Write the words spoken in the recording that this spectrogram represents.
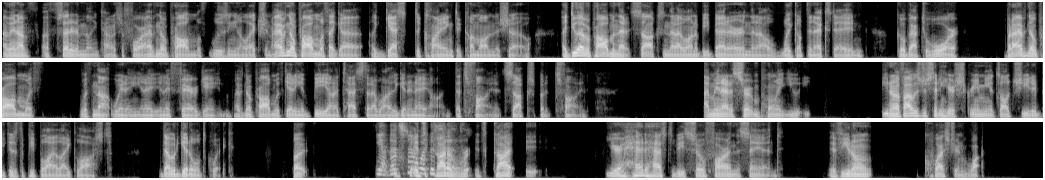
I mean, I've I've said it a million times before. I have no problem with losing an election. I have no problem with like a, a guest declining to come on the show. I do have a problem in that it sucks and that I want to be better and then I'll wake up the next day and go back to war. But I have no problem with with not winning in a in a fair game. I have no problem with getting a B on a test that I wanted to get an A on. That's fine. It sucks, but it's fine. I mean, at a certain point, you you know, if I was just sitting here screaming it's all cheated because the people I liked lost, that would get old quick. But yeah, that's not what this gotta, is. It's got it, your head has to be so far in the sand if you don't question why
